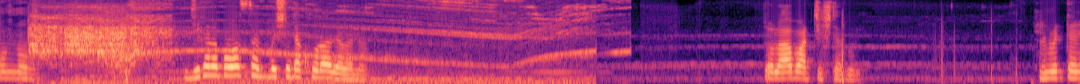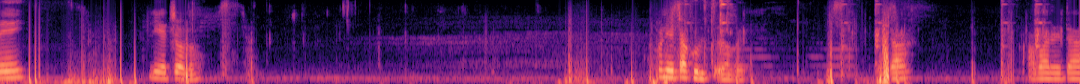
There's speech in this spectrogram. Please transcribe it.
অন্য যেখানে ক্রস থাকবে সেটা খোলা যাবে না। চলো আবার চেষ্টা করি। হেলমেটটা নেই। নিয়ে চলো। মানে এটা খুলতে হবে। এটা, আবার এটা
